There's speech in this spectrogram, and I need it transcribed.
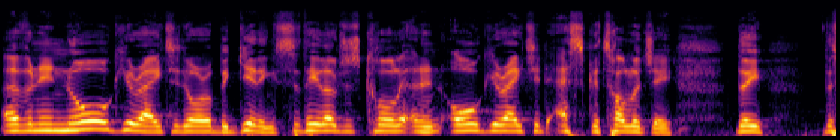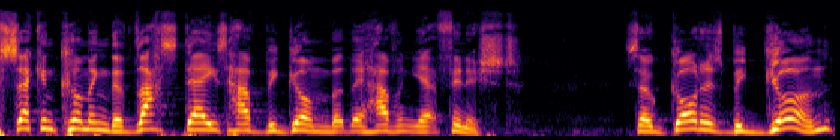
of an inaugurated or a beginning. So theologians call it an inaugurated eschatology. The, the second coming, the last days have begun, but they haven't yet finished. So God has begun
